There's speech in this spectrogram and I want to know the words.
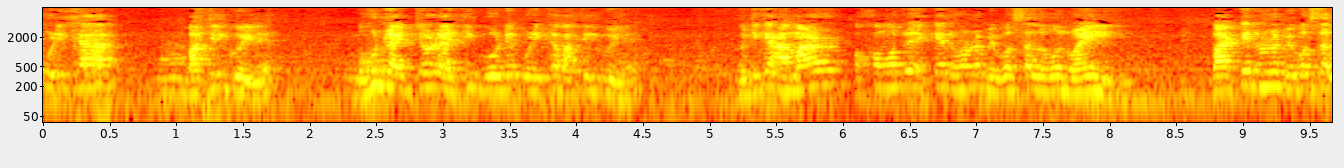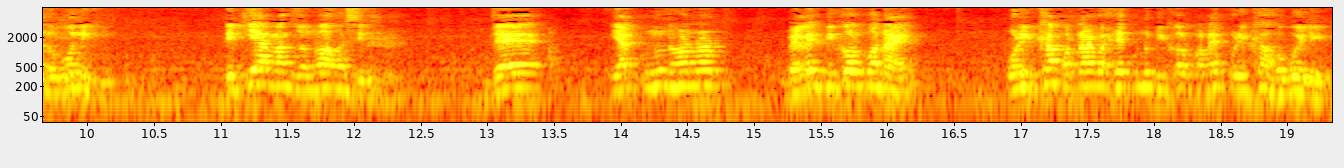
পরীক্ষা বাতিল কৰিলে। বহুত ৰাজ্যৰ ৰাজ্যিক বোৰ্ডে পৰীক্ষা বাতিল কৰিলে। গতিকে আমাৰ অসমতো একেধৰণৰ ব্যৱস্থা ল'ব নোৱাৰি নেকি? বা একেধৰণৰ ব্যৱস্থা ল'ব নেকি? তেতিয়া আমাক জনোৱা হৈছিল যে ইয়াত কোনো ধৰণৰ বেলেগ বিকল্প নাই। পৰীক্ষা পতাৰ বাহিৰে কোনো বিকল্প নাই পৰীক্ষা হ'বই লাগিব।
